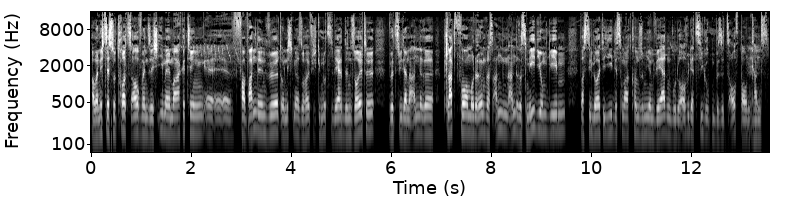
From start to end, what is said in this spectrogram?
Aber nichtsdestotrotz, auch wenn sich E-Mail-Marketing äh, äh, verwandeln wird und nicht mehr so häufig genutzt werden sollte, wird es wieder eine andere Plattform oder irgendwas an, ein anderes Medium geben, was die Leute jedes Mal konsumieren werden, wo du auch wieder Zielgruppenbesitz aufbauen kannst.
